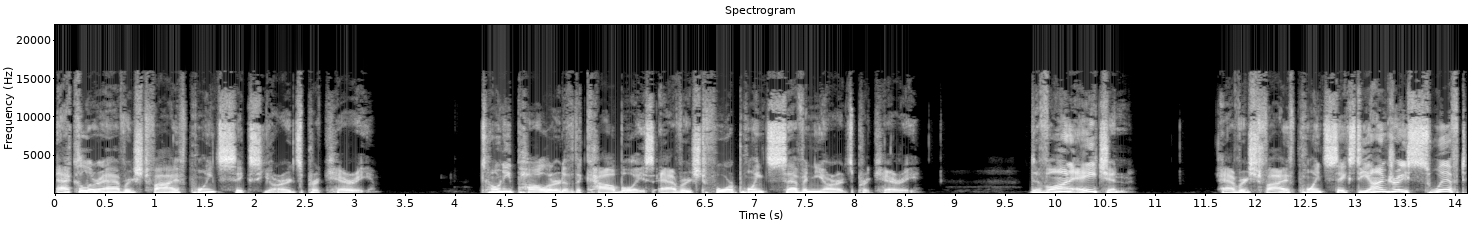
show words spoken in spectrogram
Ekeler averaged 5.6 yards per carry. Tony Pollard of the Cowboys averaged 4.7 yards per carry. De'Von Achane averaged 5.6. D'Andre Swift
